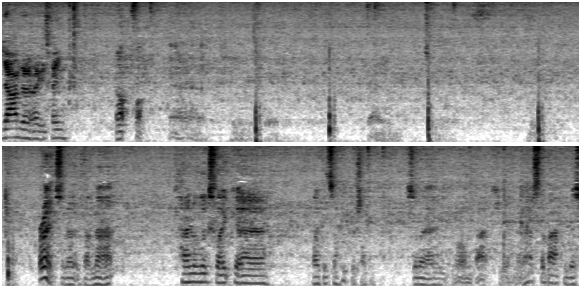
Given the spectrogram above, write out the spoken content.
John doing it right, it's fine. Oh fuck. Uh, Right, so now that we've done that, kind of looks like uh, like it's a hook or something. So then on back here. Now that's the back of this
